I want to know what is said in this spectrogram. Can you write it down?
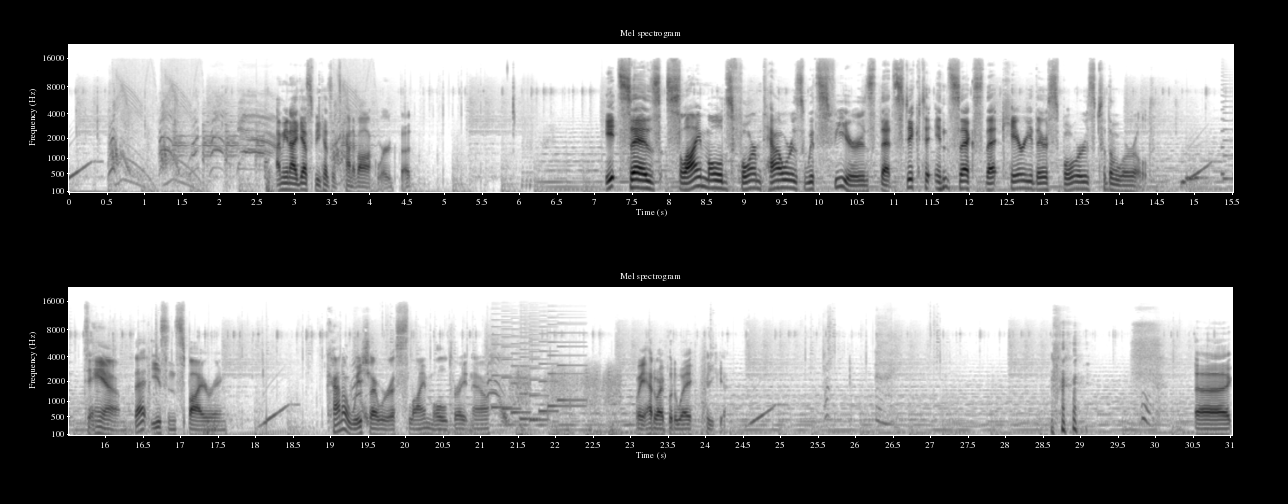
I mean, I guess because it's kind of awkward, but... It says, slime molds form towers with spheres that stick to insects that carry their spores to the world. Damn, that is inspiring. Kinda wish I were a slime mold right now. Wait, how do I put away? Here you go. uh,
